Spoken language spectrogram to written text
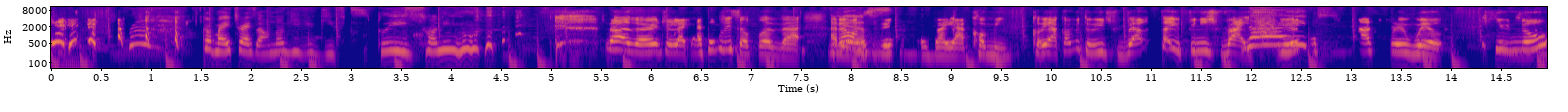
God, my choice, I will not give you gifts. Please, honeymoon. That's very true. Like I totally support that. I don't want to say but you are coming. Co- You are coming to each well after you finish right. You Like- to spray well. You know?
